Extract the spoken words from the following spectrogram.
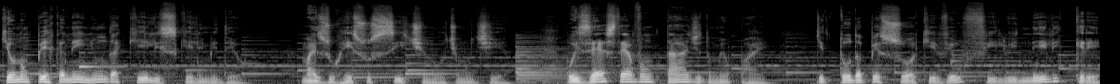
que eu não perca nenhum daqueles que ele me deu, mas o ressuscite no último dia. Pois esta é a vontade do meu Pai, que toda pessoa que vê o Filho e nele crê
